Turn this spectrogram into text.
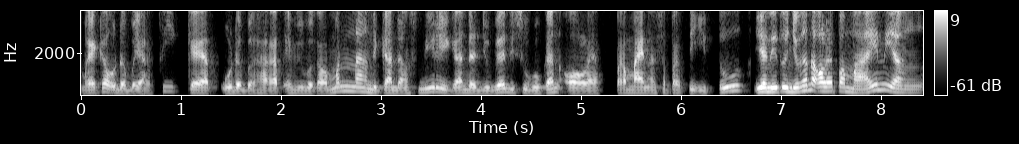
Mereka udah bayar tiket udah berharap MU bakal menang di kandang sendiri kan dan juga disuguhkan oleh permainan seperti itu yang ditunjukkan oleh pemain yang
